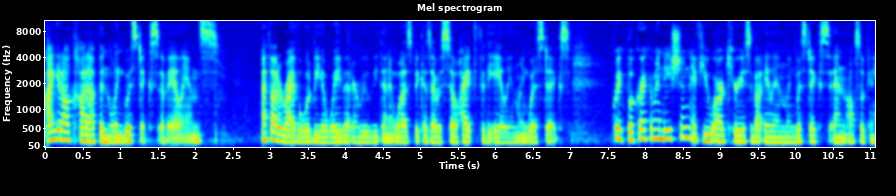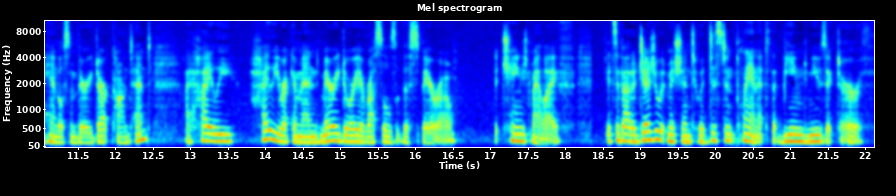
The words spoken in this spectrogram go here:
I get all caught up in the linguistics of aliens. I thought Arrival would be a way better movie than it was because I was so hyped for the alien linguistics. Quick book recommendation if you are curious about alien linguistics and also can handle some very dark content, I highly, highly recommend Mary Doria Russell's The Sparrow. It changed my life. It's about a Jesuit mission to a distant planet that beamed music to Earth.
